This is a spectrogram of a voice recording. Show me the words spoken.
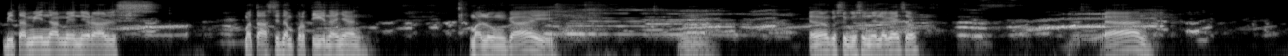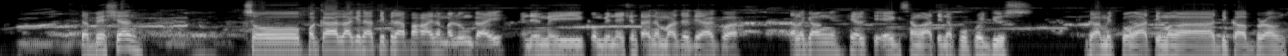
Vitamina, minerals, mataas din ang protina niyan. Malunggay. Yan ang gusto-gusto nila guys, oh. Yan. The best yan. So, pagka lagi natin pinapakain ng malunggay, and then may combination tayo ng Mother de Agua, talagang healthy eggs ang ating napoproduce. Gamit po ang ating mga decal browns.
